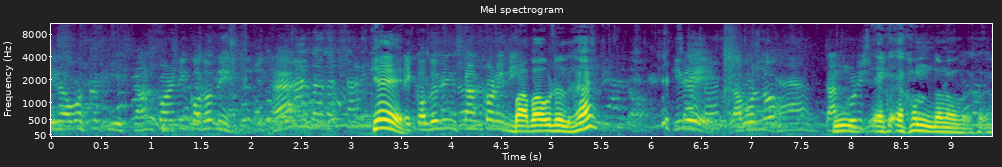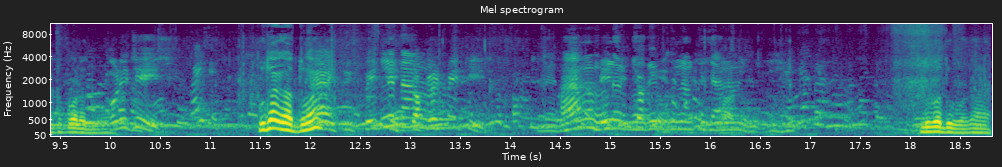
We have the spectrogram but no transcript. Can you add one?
এর অবস্থা কি? স্নান করেনি কতদিন? হ্যাঁ? কে? কতদিন স্নান করেনি? বাবা উঠল হ্যাঁ? এখন দাঁড়াও এখন একটু পরে দেবো। করেছিস? কোথায় ঘর হ্যাঁ চকলেট? দেবো দেবো দাঁড়া।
